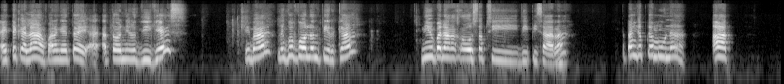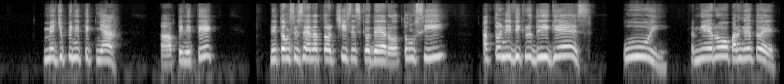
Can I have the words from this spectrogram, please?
Ay, teka lang, parang ganito eh. Attorney Rodriguez? Di ba? Nagbo-volunteer ka? Hindi mo ba nakakausap si VP Sara? Patanggap ka muna. At medyo pinitik niya. Ah, pinitik nitong si Senator Chis Escudero, tong si Attorney Vic Rodriguez. Uy, Carniero, parang ganito eh.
